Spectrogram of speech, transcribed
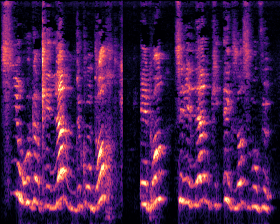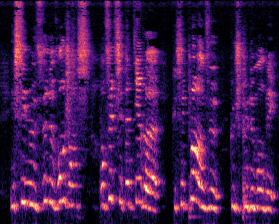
si on regarde les lames de Condor, eh ben, c'est les lames qui exaucent vos vœux. Et c'est le vœu de vengeance. En fait, c'est-à-dire euh, que c'est pas un vœu que je peux demander.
